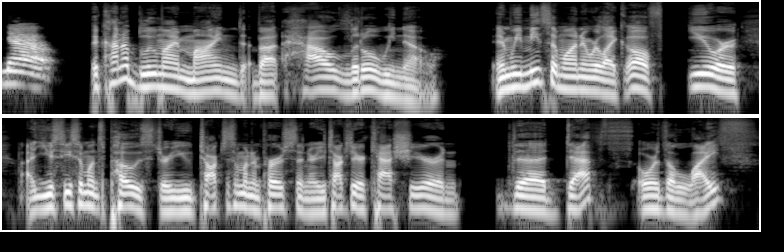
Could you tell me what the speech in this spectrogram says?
No. It kind of blew my mind about how little we know. And we meet someone and we're like, oh, f- you, or uh, you see someone's post, or you talk to someone in person, or you talk to your cashier, and the depth or the life.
